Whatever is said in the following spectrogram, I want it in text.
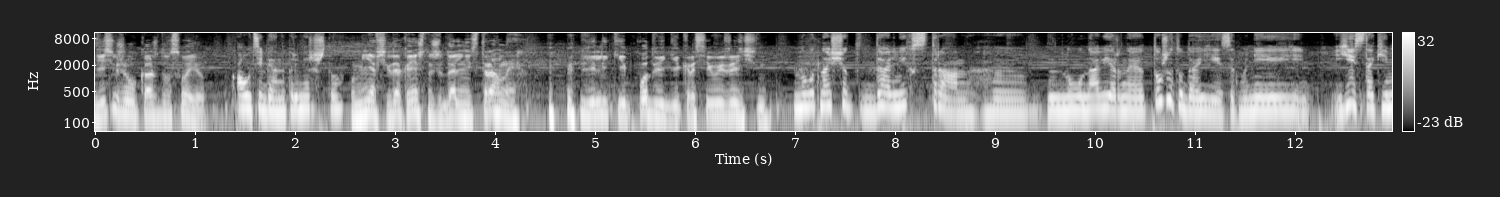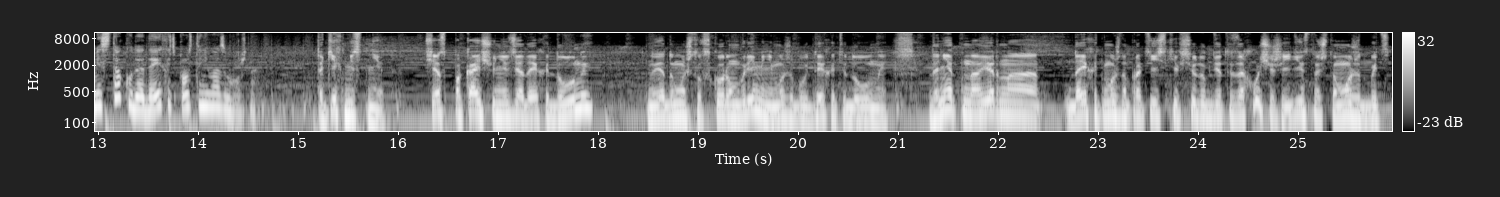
здесь уже у каждого свое. А у тебя, например, что? У меня всегда, конечно же, дальние страны, великие подвиги, красивые женщины. Ну вот насчет дальних стран, э, ну, наверное, тоже туда ездят, но не есть такие места, куда доехать просто невозможно. Таких мест нет. Сейчас пока еще нельзя доехать до Луны, но я думаю, что в скором времени можно будет доехать и до Луны. Да нет, наверное, доехать можно практически всюду, где ты захочешь. Единственное, что, может быть,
